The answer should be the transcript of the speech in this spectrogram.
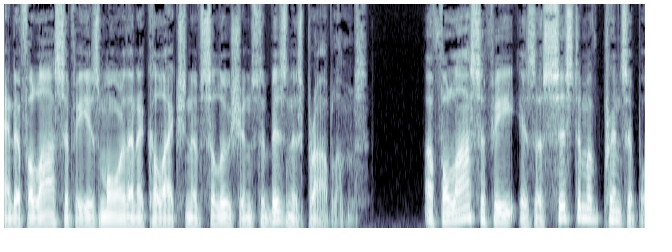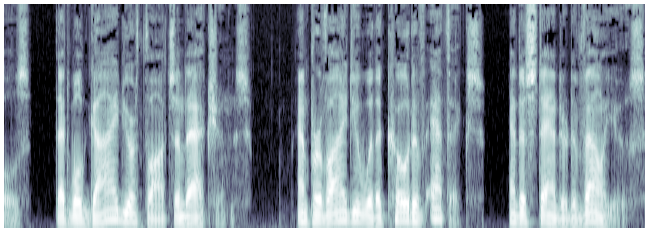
and a philosophy is more than a collection of solutions to business problems. A philosophy is a system of principles that will guide your thoughts and actions, and provide you with a code of ethics and a standard of values.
